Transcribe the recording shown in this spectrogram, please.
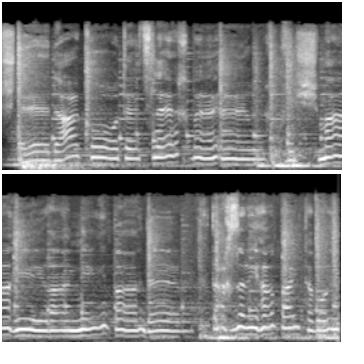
שתי דקות אצלך בערך כביש מהיר אני בדרך. תחזרי הביתה בואי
